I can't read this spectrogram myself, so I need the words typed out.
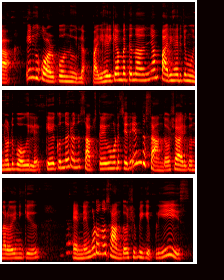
എനിക്ക് കുഴപ്പമൊന്നുമില്ല. പരിഹരിക്കാൻ പറ്റുന്നതാണ്. ഞാൻ പരിഹരിച്ച് മുന്നോട്ട് പോകില്ലേ? കേൾക്കുന്നവരൊന്ന് സബ്സ്ക്രൈബും കൂടെ ചെയ്ത് എന്ത് സന്തോഷമായിരിക്കും എന്നറിയോ എനിക്ക്? എന്നെയും കൂടെ ഒന്ന് സന്തോഷിപ്പിക്കും പ്ലീസ്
